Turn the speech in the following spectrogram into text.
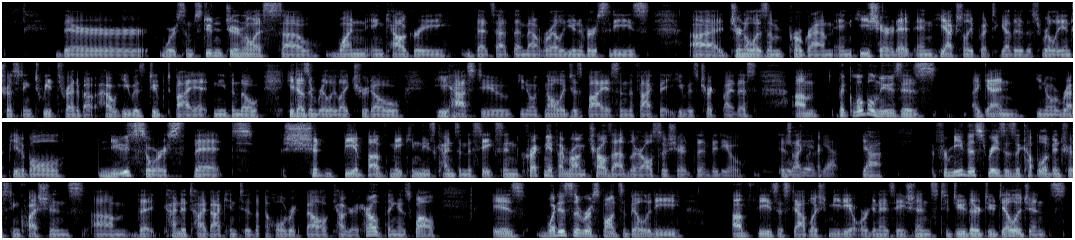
there were some student journalists, uh, one in Calgary that's at the Mount Royal University's uh, journalism program, and he shared it. And he actually put together this really interesting tweet thread about how he was duped by it. And even though he doesn't really like Trudeau, he has to, you know, acknowledge his bias and the fact that he was tricked by this. Um, but Global News is, again, you know, a reputable news source that should be above making these kinds of mistakes. And correct me if I'm wrong, Charles Adler also shared the video. Is he that did, correct? yeah. Yeah. For me, this raises a couple of interesting questions um, that kind of tie back into the whole Rick Bell Calgary Herald thing as well. Is what is the responsibility of these established media organizations to do their due diligence?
